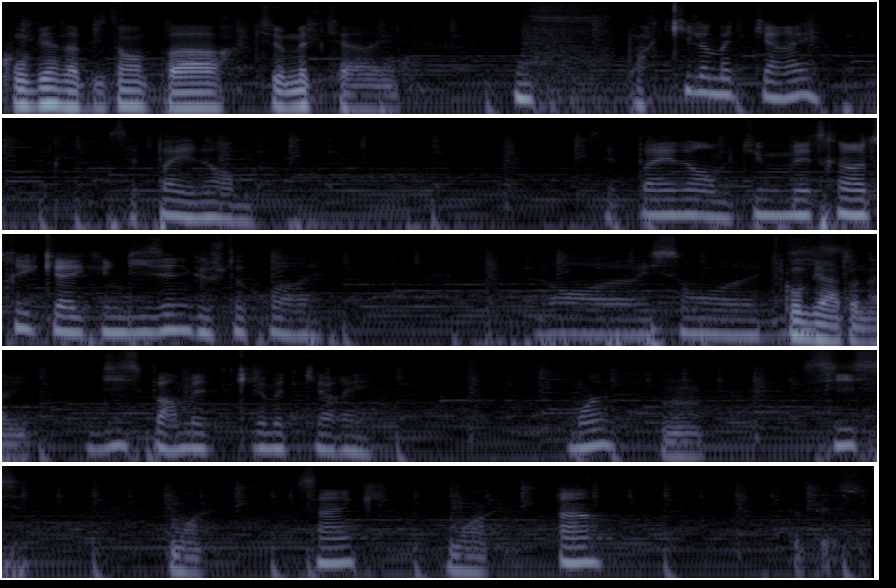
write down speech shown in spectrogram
combien d'habitants par kilomètre carré? Par kilomètre carré, c'est pas énorme. C'est pas énorme. Tu me mettrais un truc avec une dizaine que je te croirais. Genre, euh, ils sont. euh, 10 Combien à ton avis? 10 par mètre, kilomètre carré. Moins? Hmm, 6 Moins. 5 Moins. 1 Un peu plus.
